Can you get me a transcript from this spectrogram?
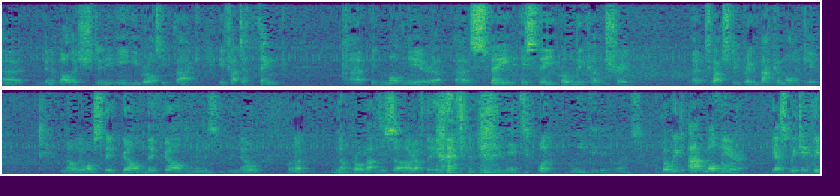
Uh, it had been abolished, and he, he brought it back. In fact, I think uh, in the modern era, uh, Spain is the only country uh, to actually bring back a monarchy. Normally, once they've gone, they've gone. I mean, there's no, not, not brought back the Tsar, have they? We did it. what? We did it once. Well, we ah, modern era. Yes, we did. We,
